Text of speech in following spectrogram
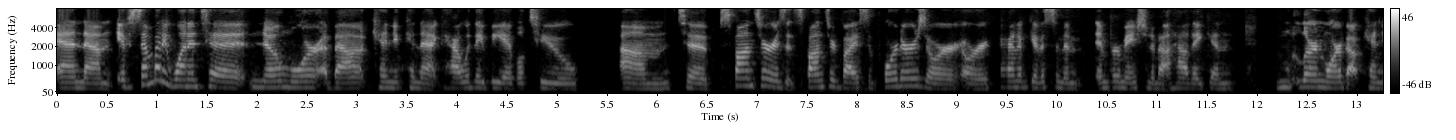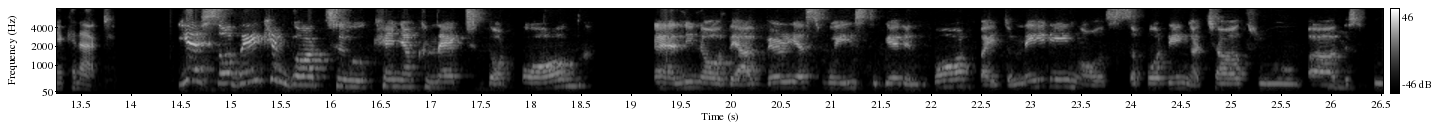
And um, if somebody wanted to know more about kenya connect how would they be able to um, to sponsor? Is it sponsored by supporters or or kind of give us some information about how they can learn more about kenya connect? Yes, so they can go to kenyaconnect.org and you know there are various ways to get involved by donating or supporting a child through uh, mm. the school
